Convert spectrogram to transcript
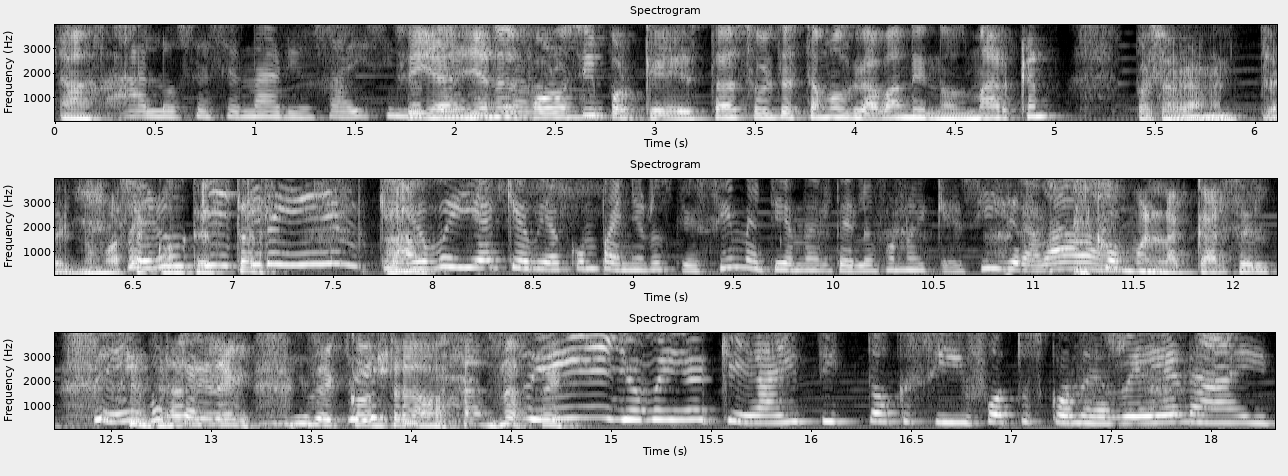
Ah, a los escenarios. Ahí sí, sí, no ya, ya en el foro sí, porque estás, ahorita estamos grabando y nos marcan, pues obviamente no vas a Pero ¿qué contestar. creen? Que Ah. yo veía que había compañeros que sí metían el teléfono y que sí grababan. Como en la cárcel. Sí, porque de, de sí, contrabando. Sí, yo veía que hay TikToks y fotos con Herrera y,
